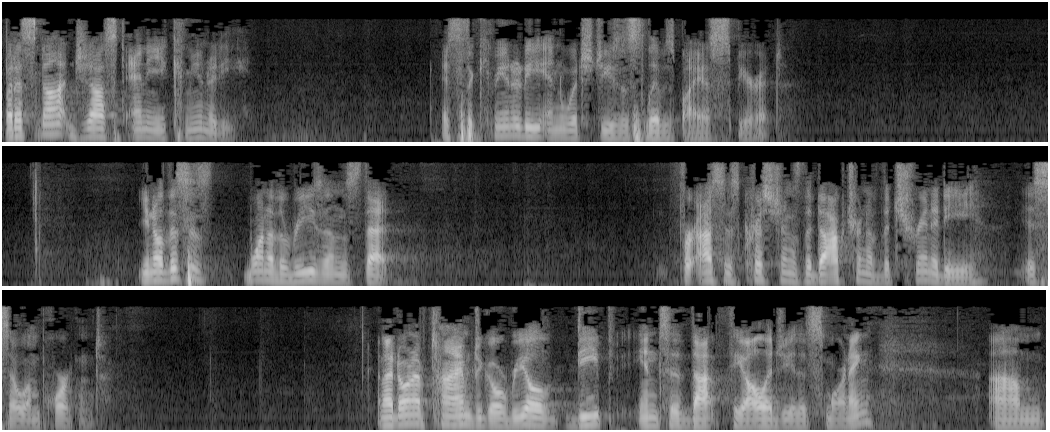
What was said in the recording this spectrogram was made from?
but it's not just any community. It's the community in which Jesus lives by his Spirit. You know, this is one of the reasons that for us as Christians, the doctrine of the Trinity is so important. And I don't have time to go real deep into that theology this morning. Um,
